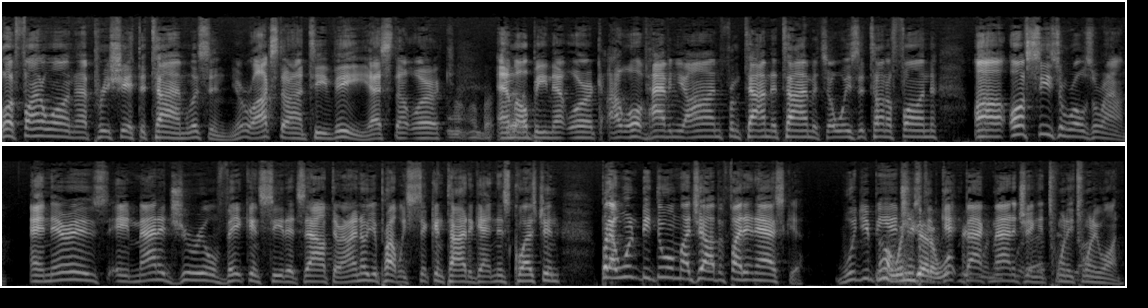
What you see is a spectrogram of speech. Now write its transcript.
But final one, I appreciate the time. Listen, you're a rock star on TV, Yes Network, I don't know about that. MLB Network. I love having you on from time to time. It's always a ton of fun. Uh, off season rolls around, and there is a managerial vacancy that's out there. I know you're probably sick and tired of getting this question, but I wouldn't be doing my job if I didn't ask you. Would you be No, interested in getting back managing in quit asking, John. 2021?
